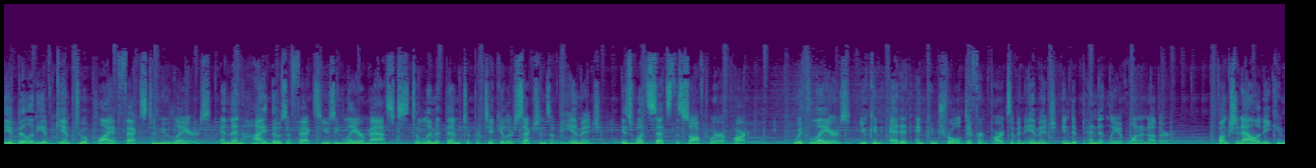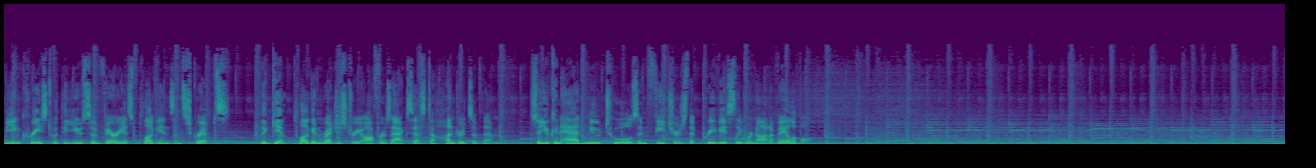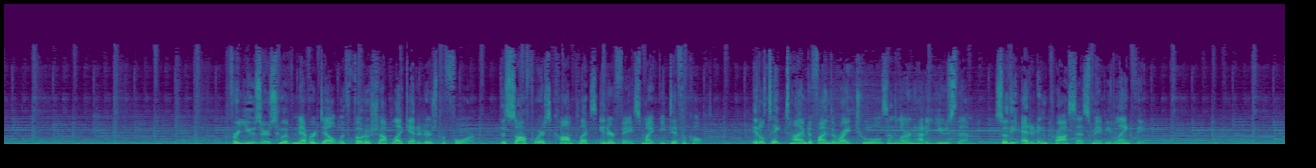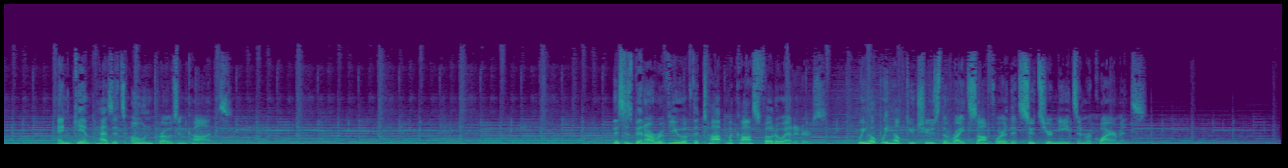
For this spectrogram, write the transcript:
The ability of GIMP to apply effects to new layers, and then hide those effects using layer masks to limit them to particular sections of the image, is what sets the software apart. With layers, you can edit and control different parts of an image independently of one another. Functionality can be increased with the use of various plugins and scripts. The GIMP plugin registry offers access to hundreds of them, so you can add new tools and features that previously were not available. For users who have never dealt with Photoshop-like editors before, the software's complex interface might be difficult. It'll take time to find the right tools and learn how to use them, so the editing process may be lengthy. And GIMP has its own pros and cons. This has been our review of the top Macos photo editors. We hope we helped you choose the right software that suits your needs and requirements.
